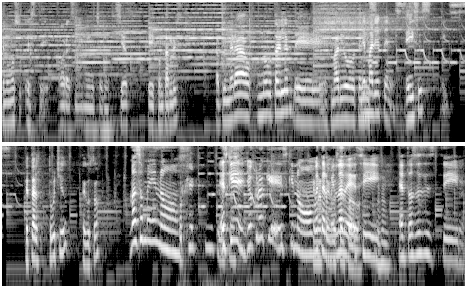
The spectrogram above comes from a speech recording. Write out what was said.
tenemos este, ahora sí muchas noticias que contarles. La primera, un nuevo tráiler de Mario De Tennis Mario Tennis. Aces. ¿Qué tal? ¿Estuvo chido? ¿Te gustó? Más o menos. ¿Por qué? ¿No te Es que yo creo que es que no Que me no te termina el de. Sí. Entonces, este.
